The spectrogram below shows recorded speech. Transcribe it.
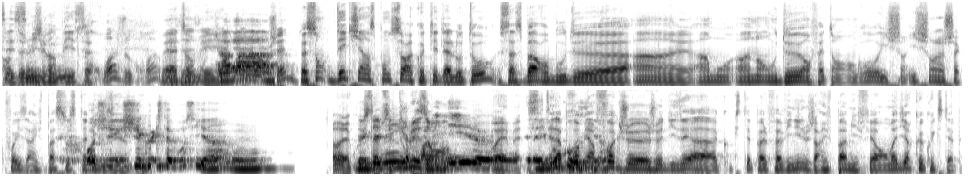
En 2023, je crois. Mais attends, mais ah. de toute façon, dès qu'il y a un sponsor à côté de la loto, ça se barre au bout de euh, un, un, an ou deux. En fait, en, gros, ils, changent à chaque fois. Ils n'arrivent pas à se stabiliser. Oh, chez, chez Quickstep aussi, hein. Ah ouais, la c'est tous les ans. Hein. Euh, c'était la première fois que je, je, disais à Quickstep Alpha Vinyl, j'arrive pas à m'y faire. On va dire que Quickstep.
